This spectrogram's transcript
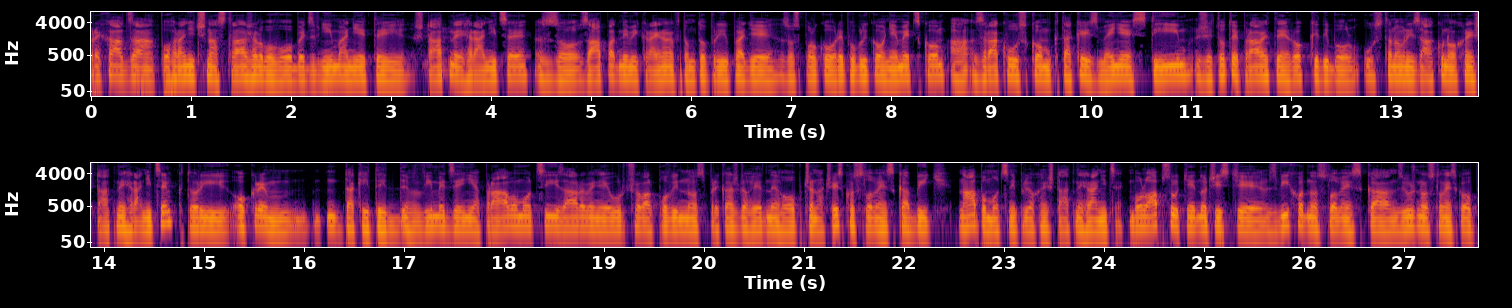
prechádza pohraničná stráž alebo vôbec vnímanie tej štátnej hranice so západnými krajinami, v tomto prípade so Spolkovou republikou Nemeckom a s Rakúskom k takej zmene s tým, že toto je práve ten rok, kedy bol ustanovený zákon o ochrane štátnej hranice, ktorý okrem takej tej vymedzenia právomocí zároveň aj určoval povinnosť pre každého jedného občana Československa byť nápomocný pri ochrane štátnej hranice. Bolo absolútne jedno, či ste z východného Slovenska, z južného Slovenska, alebo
